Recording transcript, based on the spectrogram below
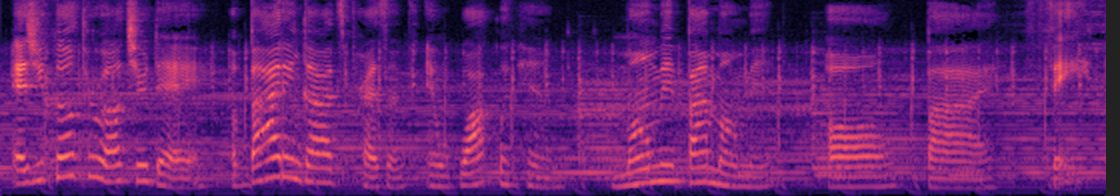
As you go throughout your day, abide in God's presence and walk with him moment by moment, all by faith.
